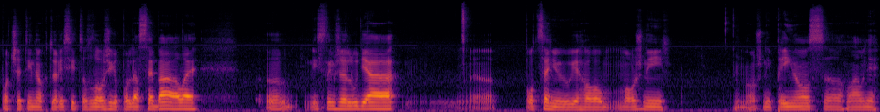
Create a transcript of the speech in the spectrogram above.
Početino, ktorý si to zložil podľa seba, ale uh, myslím, že ľudia uh, podceňujú jeho možný, možný prínos, hlavne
